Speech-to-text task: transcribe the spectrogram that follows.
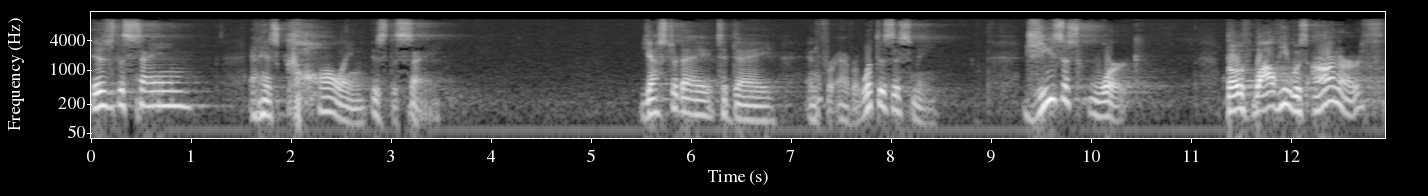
is the same, and his calling is the same. Yesterday, today, and forever. What does this mean? Jesus' work, both while he was on earth,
